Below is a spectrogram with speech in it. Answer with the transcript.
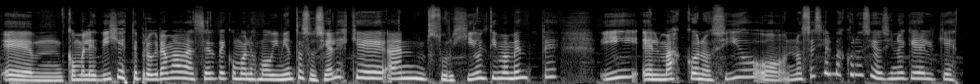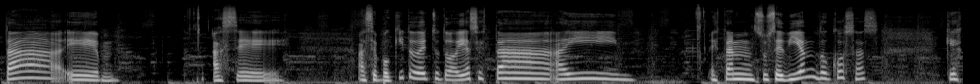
Em, como les dije, este programa va a ser de como los movimientos sociales que han surgido últimamente y el más conocido, o no sé si el más conocido, sino que el que está em, hace, hace poquito, de hecho todavía se está ahí, están sucediendo cosas que es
